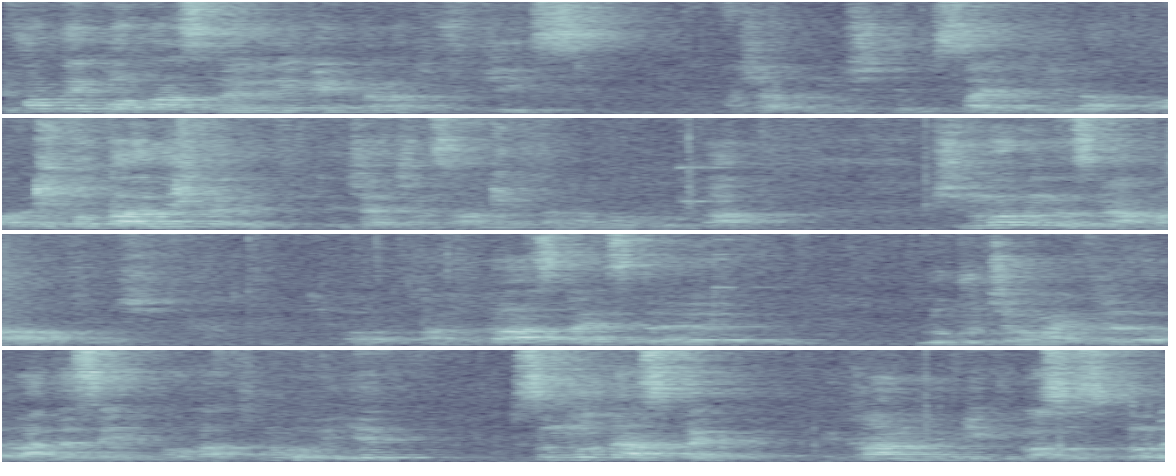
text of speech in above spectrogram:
E foarte important să ne gândim că internetul fix, așa cum știm, site-urile actuale, e total diferit de ceea ce înseamnă internet mobil, da? Și nu mă gândesc neapărat la flash. Uh, pentru că asta este lucrul cel mai adesea invocat. Nu, e, sunt multe aspecte. Ecranul mic, nu o să scrollez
